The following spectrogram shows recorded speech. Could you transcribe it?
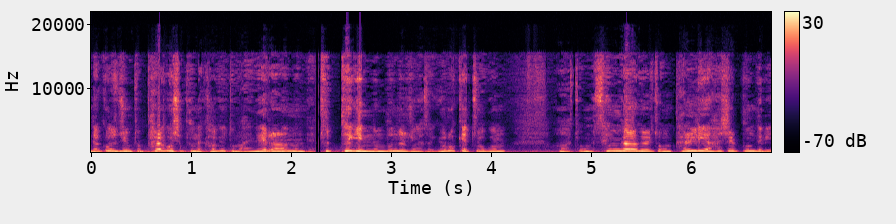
내 것도 지금 또 팔고 싶은데 가격도 많이 내려놨는데 주택이 있는 분들 중에서 이렇게 조금 어, 좀 생각을 좀 달리 하실 분들이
